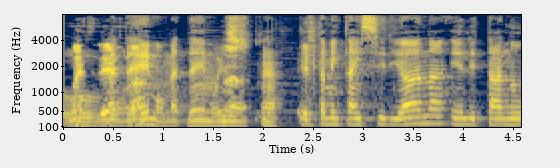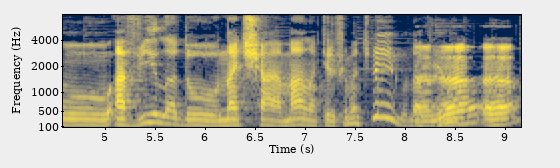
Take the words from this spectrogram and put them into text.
o Matt Damon, Matt Damon, né? Matt Damon isso. É. É. Ele também tá em Siriana, ele tá no A Vila do Night Shyamalan, aquele filme antigo da uh -huh, Vila. Uh -huh.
